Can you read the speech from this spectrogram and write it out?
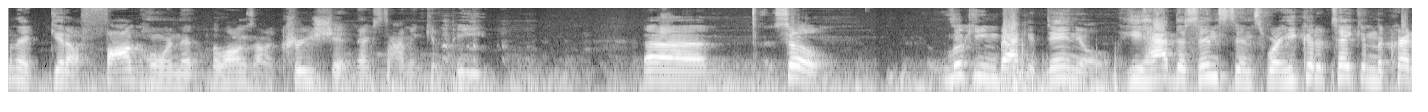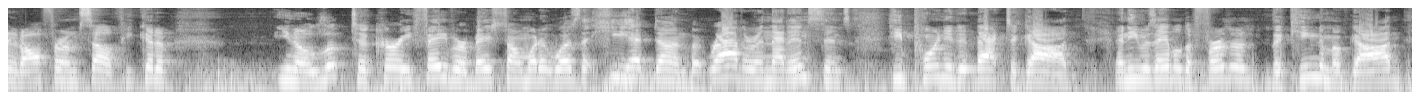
I'm gonna get a foghorn that belongs on a cruise ship next time and compete. Uh, so, looking back at Daniel, he had this instance where he could have taken the credit all for himself. He could have, you know, looked to curry favor based on what it was that he had done, but rather in that instance, he pointed it back to God, and he was able to further the kingdom of God.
